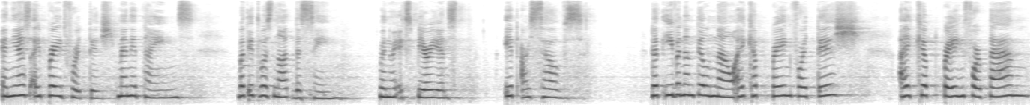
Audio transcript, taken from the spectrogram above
And yes, I prayed for Tish many times, but it was not the same when we experienced it ourselves. That even until now, I kept praying for Tish, I kept praying for Pam,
